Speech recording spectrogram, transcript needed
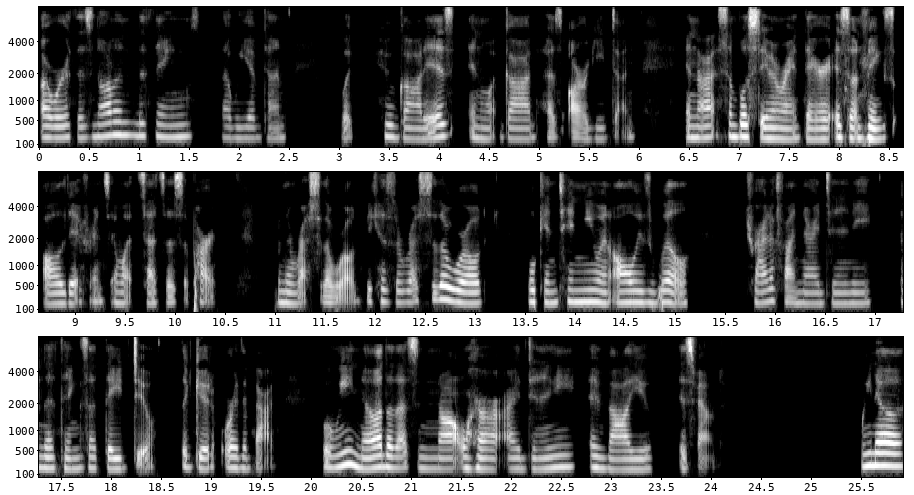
Our worth is not in the things that we have done, but who God is and what God has already done. And that simple statement right there is what makes all the difference and what sets us apart from the rest of the world. Because the rest of the world will continue and always will try to find their identity in the things that they do, the good or the bad. But we know that that's not where our identity and value is found. We know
